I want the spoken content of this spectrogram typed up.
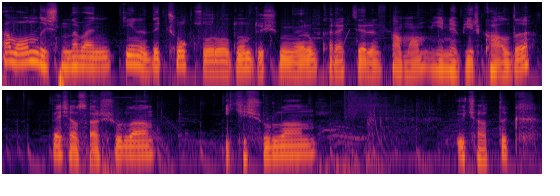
Ama onun dışında ben yine de çok zor olduğunu düşünmüyorum karakterin. Tamam yine bir kaldı. 5 hasar şuradan. 2 şuradan. 3 attık.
